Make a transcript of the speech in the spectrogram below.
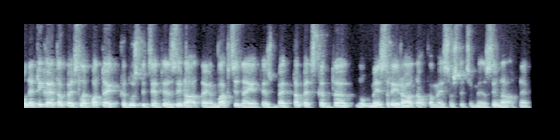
Un ne tikai tāpēc, lai pateiktu, ka uzticieties zinātnē un vakcinējieties, bet tāpēc, ka nu, mēs arī rādām, ka mēs uzticamies zinātnē.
